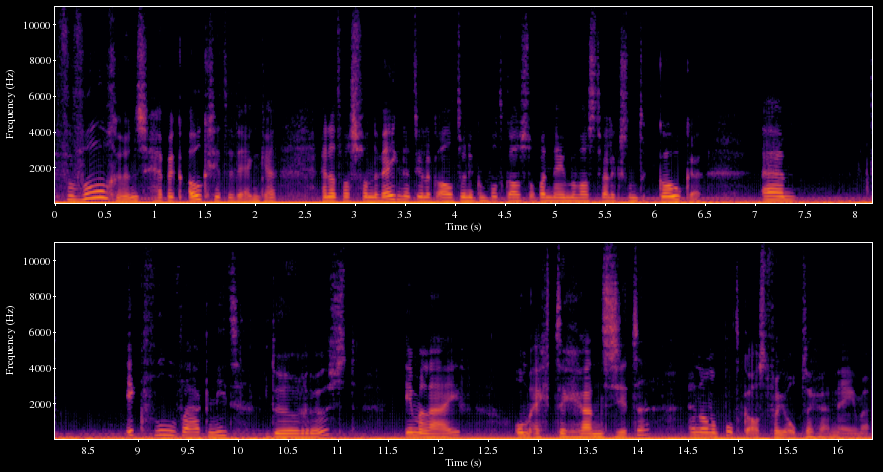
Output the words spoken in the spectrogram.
vervolgens heb ik ook zitten denken, en dat was van de week natuurlijk al toen ik een podcast op aan het nemen was terwijl ik stond te koken. Ehm, ik voel vaak niet de rust in mijn lijf om echt te gaan zitten en dan een podcast voor je op te gaan nemen.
